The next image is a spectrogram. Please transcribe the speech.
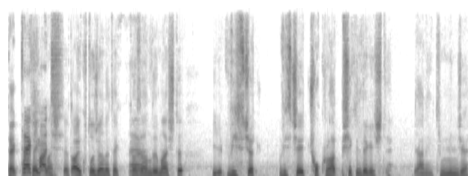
Tek, Tek maç. tek maç. maç. Evet, Aykut Hoca'nın da tek Evet. kazandığı maçtı. Visca Visca'yı çok rahat bir şekilde geçti. Yani Kim Mince.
